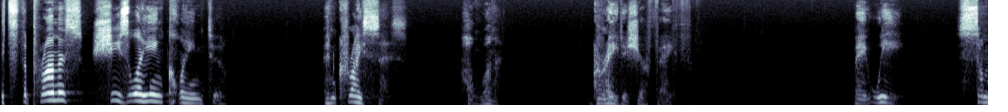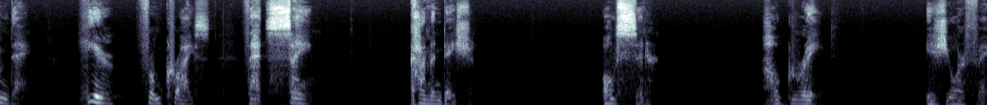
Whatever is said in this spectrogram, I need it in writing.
It's the promise she's laying claim to. And Christ says, Oh, woman, great is your faith. May we someday hear from Christ that same commendation. O oh, sinner, how great is your faith.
